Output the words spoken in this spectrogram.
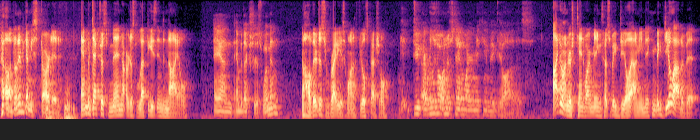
Oh, don't even get me started. Ambidextrous men are just lefties in denial. And ambidextrous women? Oh, they're just righties who want to feel special. Dude, I really don't understand why you're making a big deal out of this. I don't understand why you're making such a big deal out of me making a big deal out of it.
